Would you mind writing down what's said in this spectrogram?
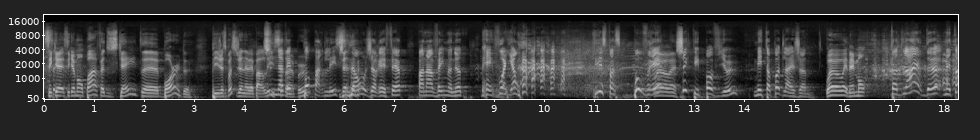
C'est que, c'est que mon père fait du skate euh, board. Puis je sais pas si j'en avais parlé tu ici n'avais un peu. pas parlé, sinon j'aurais fait pendant 20 minutes. Ben voyons! Chris, parce que pour vrai, Ouais, ouais, ouais. je sais que t'es pas vieux, mais t'as pas de l'air jeune. Ouais, ouais, ouais, mais mon... T'as de l'air de. Mettons,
